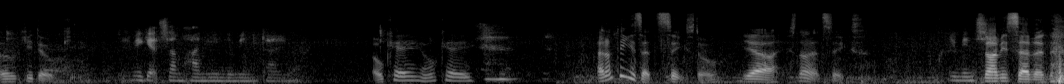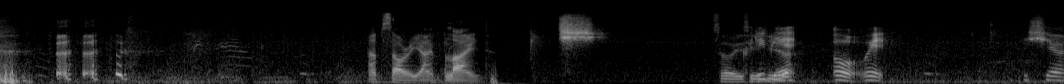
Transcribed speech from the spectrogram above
Okie dokie. Let me get some honey in the meantime. Okay, okay. I don't think he's at 6 though. Yeah, he's not at 6. You mean No, I mean 7. I'm sorry, I'm blind. Shh. So is Could he he here? Oh, wait. He's here.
